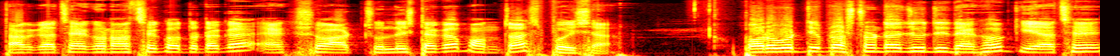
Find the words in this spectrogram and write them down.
তার কাছে এখন আছে কত টাকা? একশো আটচল্লিশ টাকা পঞ্চাশ পয়সা। পরবর্তী প্রশ্নটা যদি দেখো, কি আছে?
